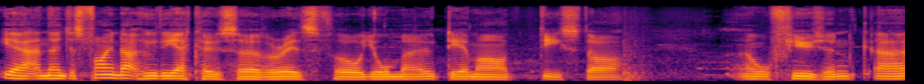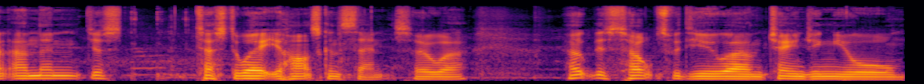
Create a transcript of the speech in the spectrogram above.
yeah, and then just find out who the Echo server is for your mode, DMR, D Star, or Fusion, uh, and then just test away at your heart's consent. So uh, hope this helps with you um, changing your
